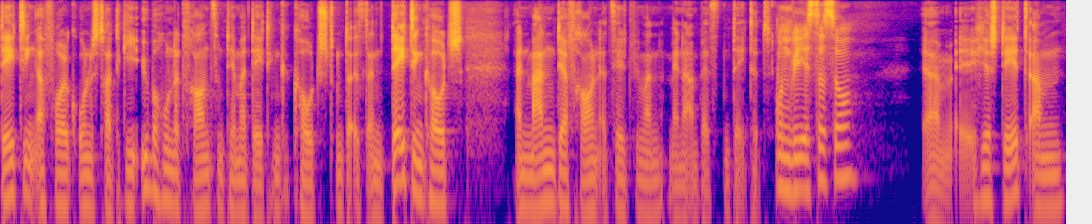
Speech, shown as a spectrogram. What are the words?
Dating-Erfolg ohne Strategie. Über 100 Frauen zum Thema Dating gecoacht. Und da ist ein Dating-Coach, ein Mann, der Frauen erzählt, wie man Männer am besten datet. Und wie ist das so? Ähm, hier steht, ähm,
